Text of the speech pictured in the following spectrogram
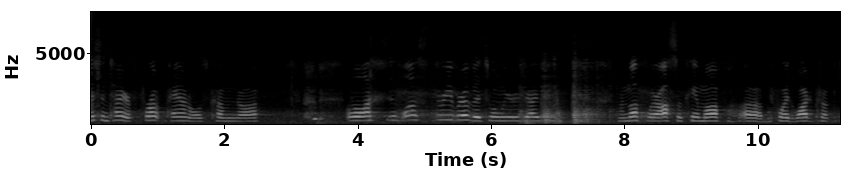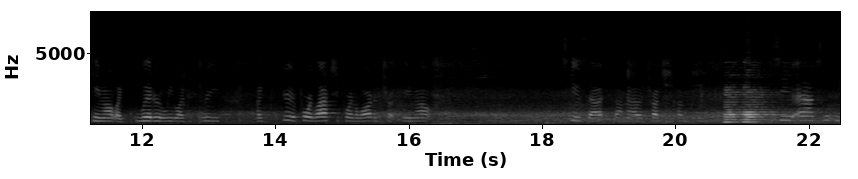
This entire front panel is coming off. lost, it lost three rivets when we were driving. My muffler also came off uh, before the water truck came out, like literally like three, like three or four laps before the water truck came out. Excuse that, I'm at a trucking company. See, absolutely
